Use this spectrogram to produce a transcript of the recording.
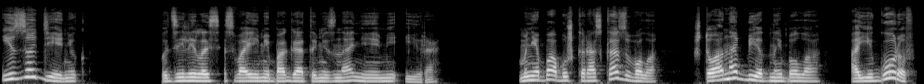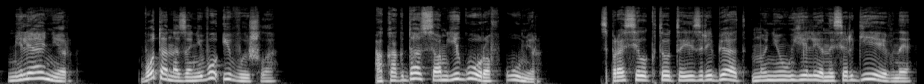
«Из-за денег», — поделилась своими богатыми знаниями Ира. Мне бабушка рассказывала, что она бедной была, а Егоров – миллионер. Вот она за него и вышла. «А когда сам Егоров умер?» – спросил кто-то из ребят, но не у Елены Сергеевны,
